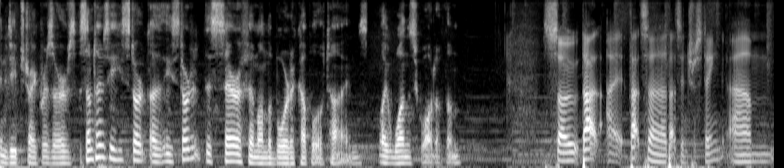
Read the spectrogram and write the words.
In deep strike reserves. Sometimes he start uh, he started the Seraphim on the board a couple of times, like one squad of them. So that I that's uh, that's interesting. Um,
